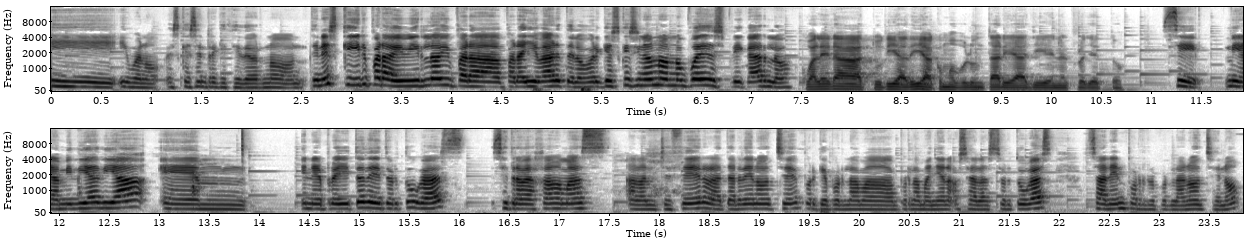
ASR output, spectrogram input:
Y, bueno, es que es enriquecedor, ¿no? Tienes que ir para vivirlo y para, llevártelo, porque es que si no, no puedes explicarlo. ¿Cuál era tu día a día como voluntaria allí en el proyecto? Sí, mira, mi día a día em, en el proyecto de tortugas se trabajaba más al anochecer, a la tarde-noche, porque por la, por la mañana, o sea, las tortugas salen por, por la noche, ¿no?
